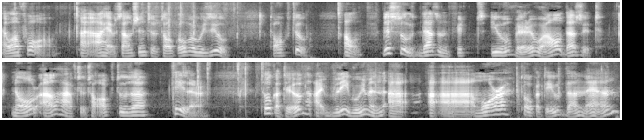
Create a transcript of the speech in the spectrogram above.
Uh, what for? I have something to talk over with you. Talk to. Oh, this suit doesn't fit you very well, does it? No, I'll have to talk to the tailor. Talkative, I believe women are, are, are more talkative than men.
